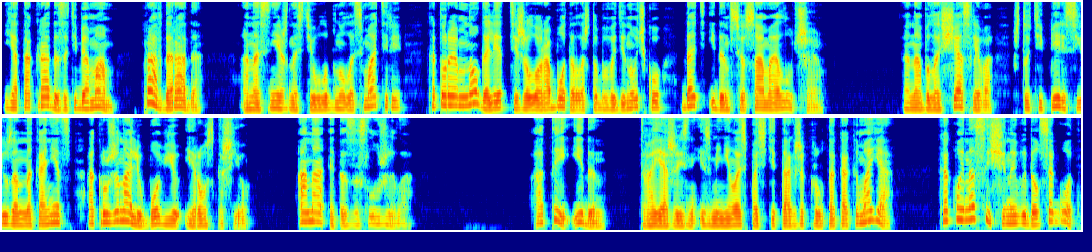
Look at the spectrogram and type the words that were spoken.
Я так рада за тебя, мам. Правда рада». Она с нежностью улыбнулась матери, которая много лет тяжело работала, чтобы в одиночку дать Иден все самое лучшее. Она была счастлива, что теперь Сьюзан наконец окружена любовью и роскошью. Она это заслужила. А ты, Иден, твоя жизнь изменилась почти так же круто, как и моя. Какой насыщенный выдался год.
